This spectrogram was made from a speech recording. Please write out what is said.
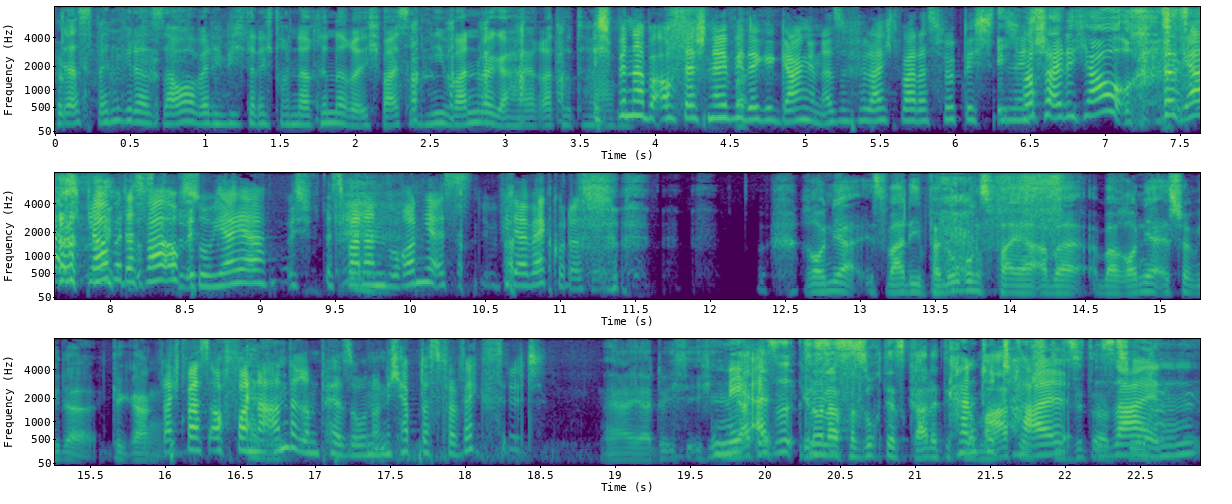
Da ist Ben wieder sauer, wenn ich mich da nicht dran erinnere. Ich weiß auch nie, wann wir geheiratet haben. Ich bin aber auch sehr schnell wieder gegangen, also vielleicht war das wirklich ich nicht. wahrscheinlich auch. Ja, ich glaube, das war auch so. Ja, ja. Es war dann, Ronja ist wieder weg oder so. Ronja, es war die Verlobungsfeier, aber, aber Ronja ist schon wieder gegangen. Vielleicht war es auch von einer anderen Person und ich habe das verwechselt. Ja, ja, du, ich, ich Nee, merke, also das Ilona versucht jetzt gerade Kann diplomatisch total die Situation. sein,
